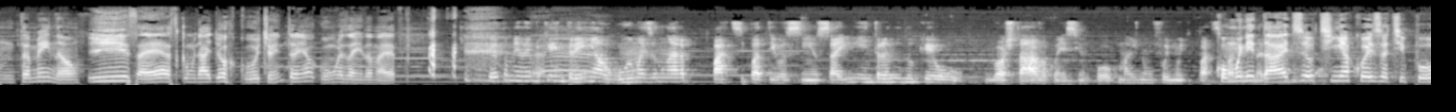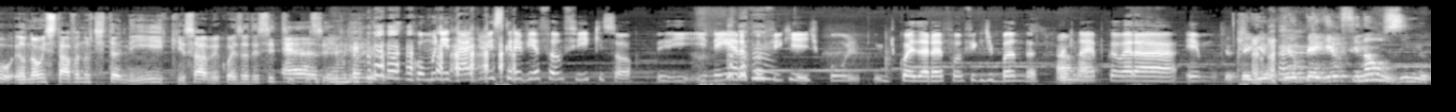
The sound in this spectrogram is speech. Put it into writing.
Hum, Também não. Isso, é, essa comunidade de Orkut. Eu entrei em algumas ainda na época. Eu também lembro que eu entrei em alguma, mas eu não era participativo assim. Eu saí entrando no que eu gostava, conhecia um pouco, mas não fui muito participativo. Comunidades eu tinha coisa tipo, eu não estava no Titanic, sabe? Coisa desse tipo. É, assim. tem muita. Comunidade eu escrevia fanfic só. E, e nem era fanfic, tipo, de coisa, era fanfic de banda. Ah, Porque na não. época eu era emo. Eu peguei, eu peguei o finalzinho.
